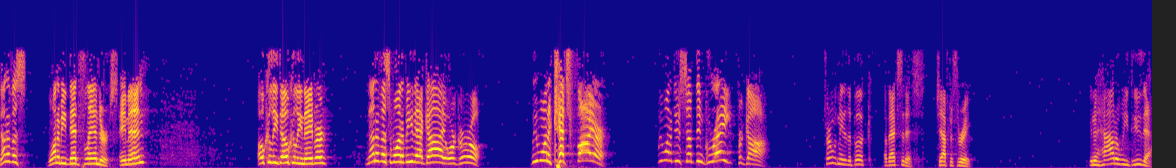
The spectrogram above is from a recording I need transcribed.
None of us want to be Ned Flanders. Amen? Oakley dokley, neighbor. None of us want to be that guy or girl. We want to catch fire. We want to do something great for God. Turn with me to the book of Exodus, chapter 3. You know, how do we do that?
